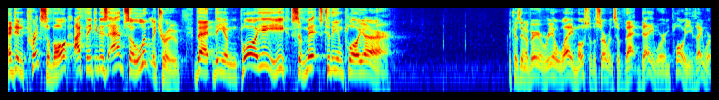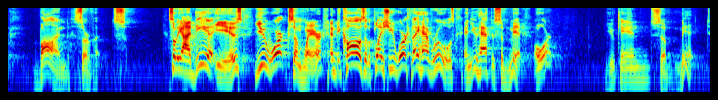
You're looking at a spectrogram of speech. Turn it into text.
And in principle, I think it is absolutely true that the employee submits to the employer. Because, in a very real way, most of the servants of that day were employees, they were bond servants. So the idea is you work somewhere, and because of the place you work, they have rules, and you have to submit. Or you can submit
